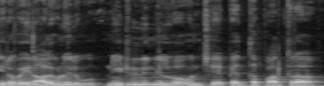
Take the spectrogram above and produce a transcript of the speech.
ఇరవై నాలుగు నిలువు. నీటిని నిల్వ ఉంచే పెద్ద పాత్ర.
